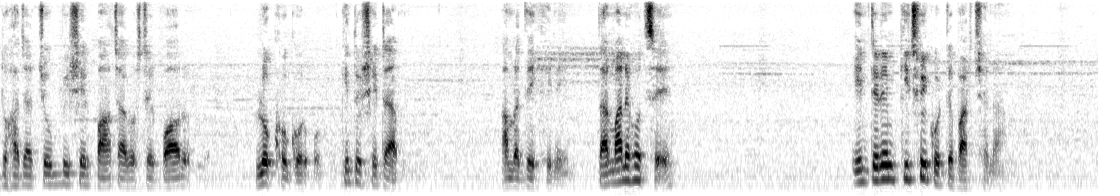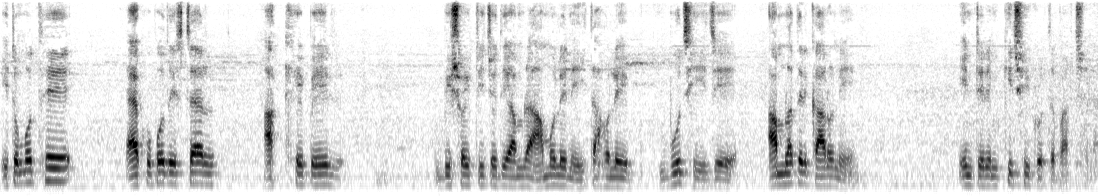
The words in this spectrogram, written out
দু হাজার চব্বিশের পাঁচ আগস্টের পর লক্ষ্য করব, কিন্তু সেটা আমরা দেখিনি। তার মানে হচ্ছে ইন্টারিম কিছুই করতে পারছে না। ইতোমধ্যে এক উপদেষ্টার আক্ষেপের বিষয়টি যদি আমরা আমলে নিই, তাহলে বুঝি যে আমলাদের কারণে ইন্টারিম কিছুই করতে পারছে না।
